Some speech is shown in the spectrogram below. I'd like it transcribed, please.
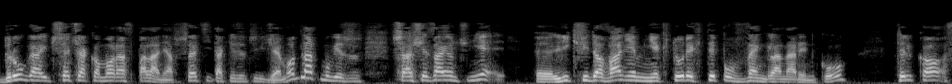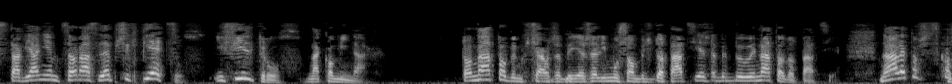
Druga i trzecia komora spalania. W Szwecji takie rzeczy widziałem. Od lat mówię, że trzeba się zająć nie e, likwidowaniem niektórych typów węgla na rynku, tylko stawianiem coraz lepszych pieców i filtrów na kominach. To na to bym chciał, żeby jeżeli muszą być dotacje, żeby były na to dotacje. No ale to wszystko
